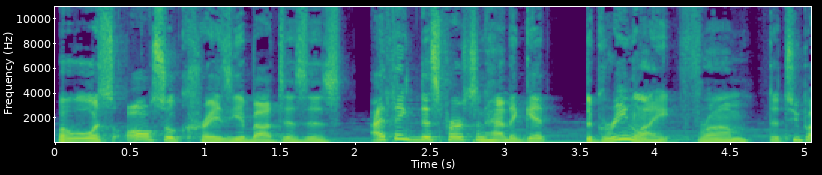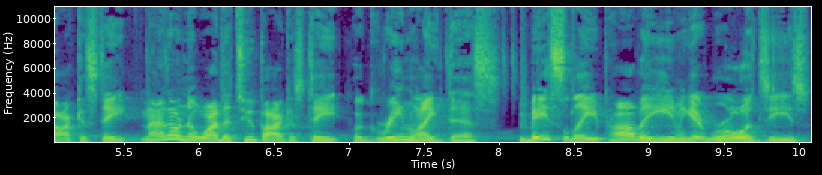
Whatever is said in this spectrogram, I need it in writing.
But what's also crazy about this is I think this person had to get the green light from the Tupac estate. And I don't know why the Tupac estate would green light this. Basically, probably even get royalties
